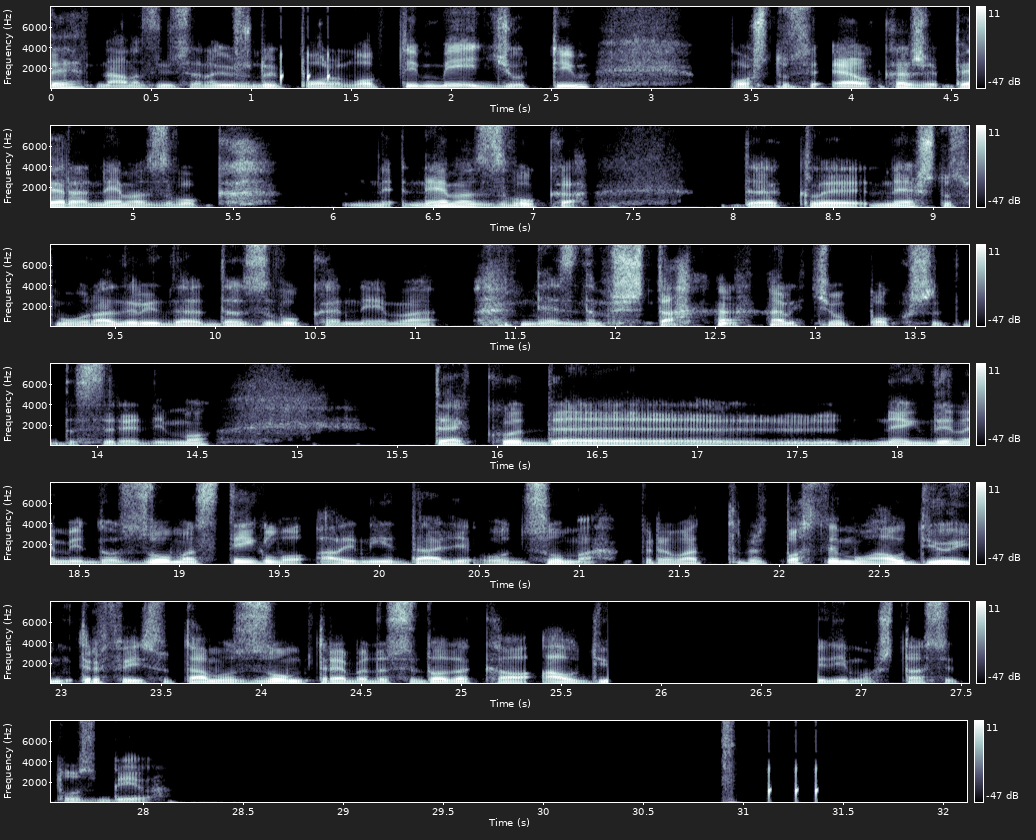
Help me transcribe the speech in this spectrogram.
jeste, nalazim se na južnoj pole lopti, međutim, pošto se, evo, kaže, pera nema zvuka. Ne, nema zvuka. Dakle, nešto smo uradili da, da zvuka nema, ne znam šta, ali ćemo pokušati da sredimo. Tako da negde nam je do Zuma stiglo, ali nije dalje od Zuma. Pretpostavljamo u audio interfejsu, tamo Zoom treba da se doda kao audio. Vidimo šta se tu zbiva.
